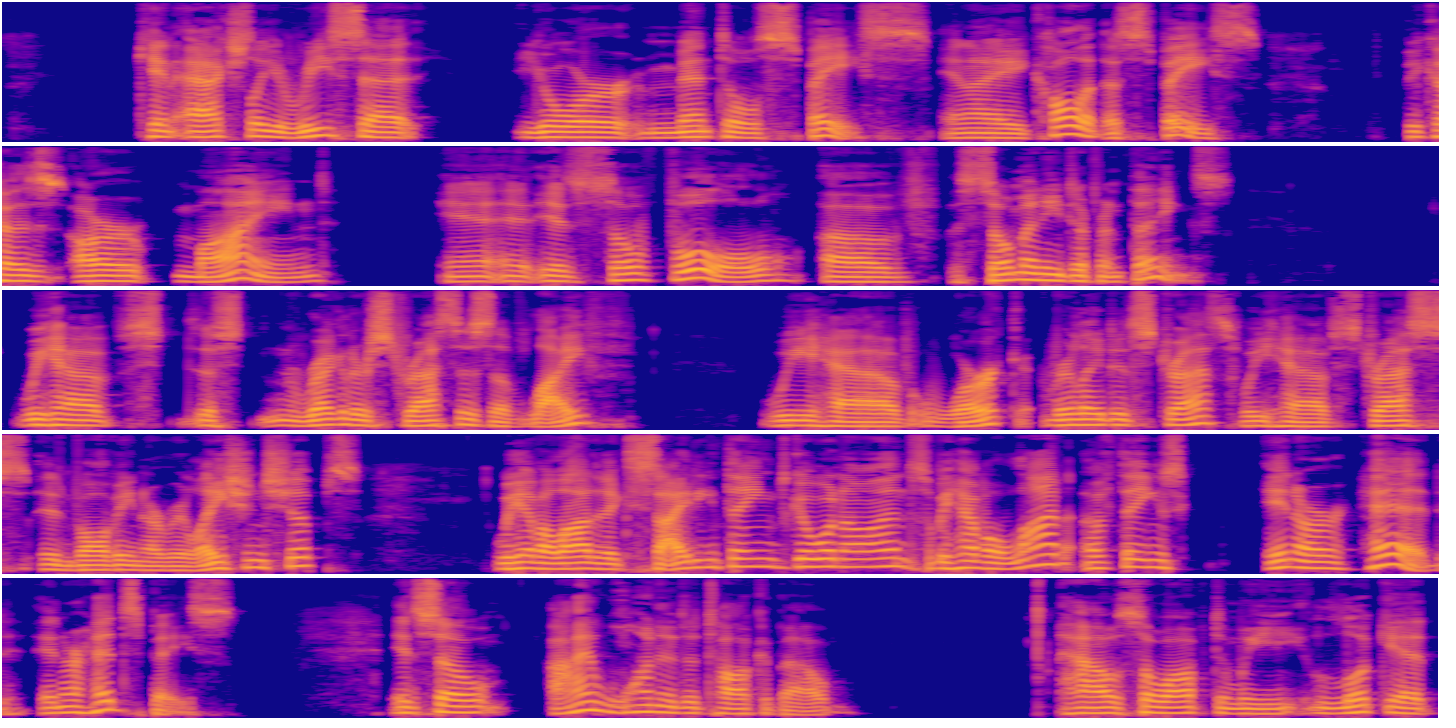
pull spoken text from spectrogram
can actually reset your mental space. And I call it a space because our mind eh, eh, is so full of so many different things. We have the regular stresses of life. We have work related stress. We have stress involving our relationships we have a lot of exciting things going on. So we have a lot of things in our head, in our headspace. And so I wanted to talk about how so often we look at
